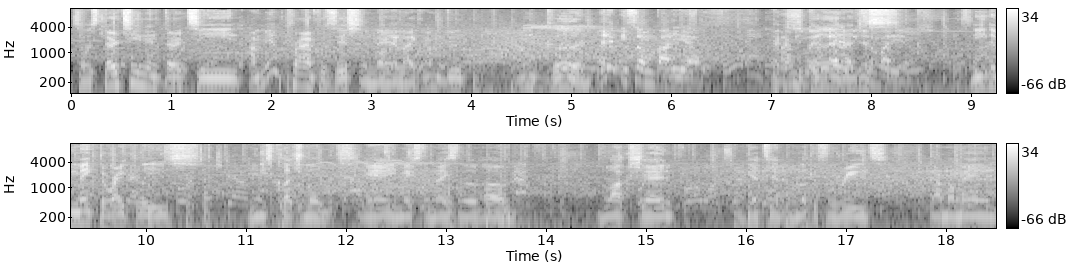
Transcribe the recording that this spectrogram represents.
so it's 13 and 13. I'm in prime position, man. Like I'm doing, I'm good. Let it be somebody else. Like I'm good. I just need to make the right plays in these clutch moments. Yeah, he makes the nice little uh, block shed. He gets it. I'm looking for reads. Got my man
